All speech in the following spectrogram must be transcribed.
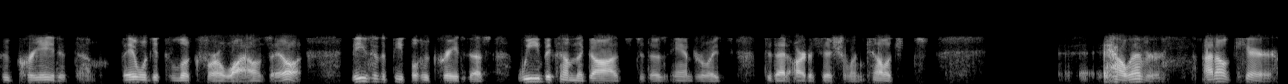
who created them. They will get to look for a while and say, oh, these are the people who created us. We become the gods to those androids, to that artificial intelligence. However, I don't care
